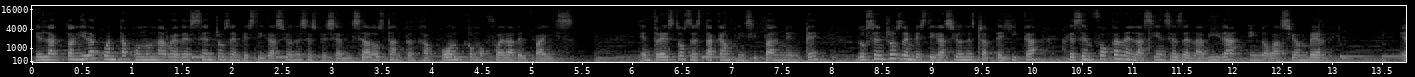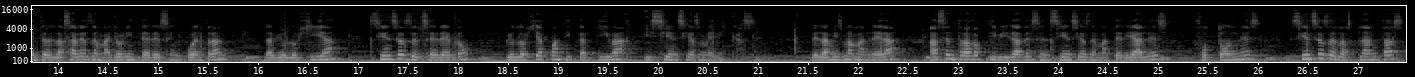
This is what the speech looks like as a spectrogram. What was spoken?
y en la actualidad cuenta con una red de centros de investigaciones especializados tanto en Japón como fuera del país. Entre estos destacan principalmente los centros de investigación estratégica que se enfocan en las ciencias de la vida e innovación verde. Entre las áreas de mayor interés se encuentran la biología, ciencias del cerebro, biología cuantitativa y ciencias médicas. De la misma manera, ha centrado actividades en ciencias de materiales, fotones, ciencias de las plantas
